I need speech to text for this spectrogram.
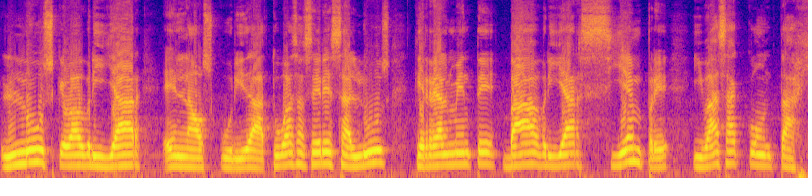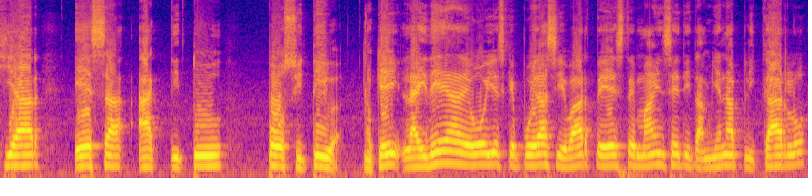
luz que va a brillar en la oscuridad. Tú vas a ser esa luz que realmente va a brillar siempre y vas a contagiar esa actitud positiva. La idea de hoy es que puedas llevarte este mindset y también aplicarlo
